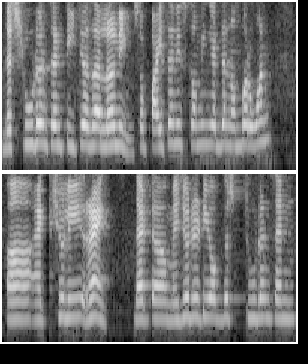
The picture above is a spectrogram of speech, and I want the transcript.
the students and teachers are learning. So python is coming at the number one actually rank that majority of the students and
